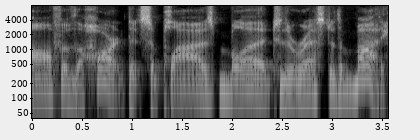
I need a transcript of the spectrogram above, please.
off of the heart that supplies blood to the rest of the body.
